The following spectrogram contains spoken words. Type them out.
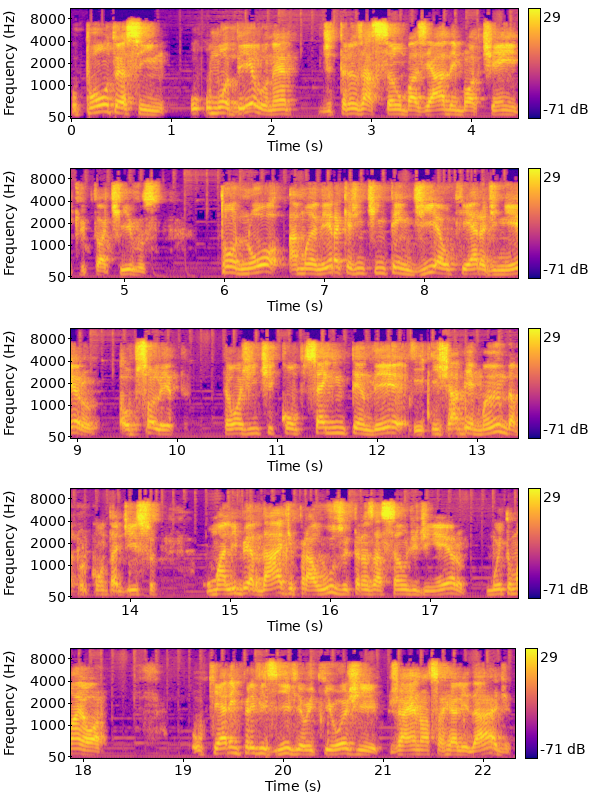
O ponto é assim, o, o modelo né, de transação baseada em blockchain e criptoativos tornou a maneira que a gente entendia o que era dinheiro obsoleta. Então a gente consegue entender e, e já demanda por conta disso uma liberdade para uso e transação de dinheiro muito maior o que era imprevisível e que hoje já é nossa realidade,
